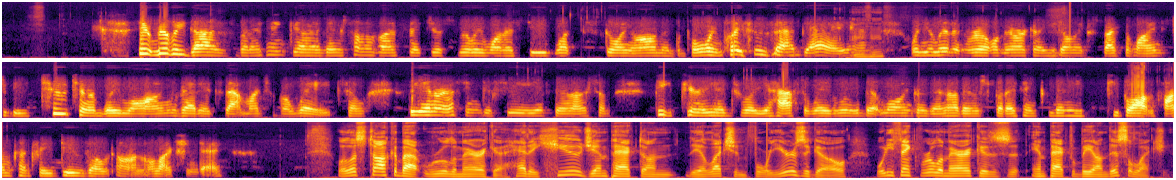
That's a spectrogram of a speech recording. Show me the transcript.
It really does, but I think uh, there's some of us that just really want to see what's going on at the polling places that day. And mm-hmm. when you live in rural America, you don't expect the lines to be too terribly long that it's that much of a wait. So it'll be interesting to see if there are some peak periods where you have to wait a little bit longer than others, but I think many people out in farm country do vote on election day. Well, let's talk about rural America. Had a huge impact on the election four years ago. What do you think rural America's impact will be on this election?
